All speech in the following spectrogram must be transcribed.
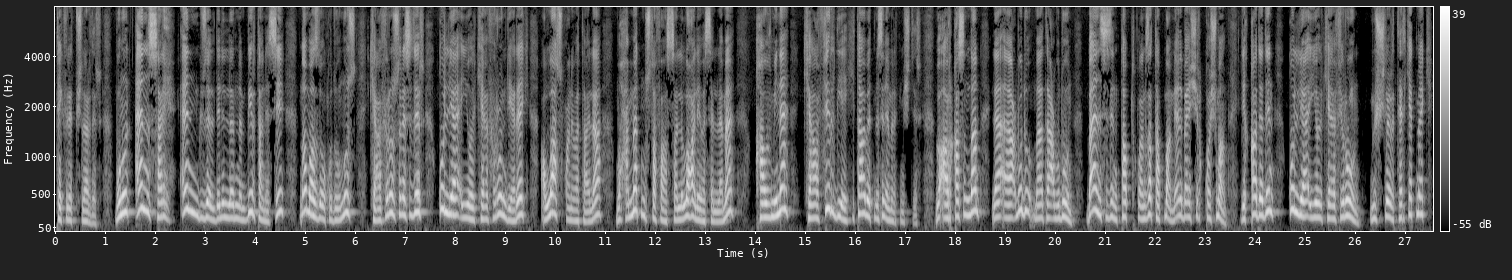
tekfir etmişlerdir. Bunun en sarih, en güzel delillerinden bir tanesi namazda okuduğumuz Kafirun suresidir. Kul ya eyyuhel kafirun diyerek Allah subhanehu ve teala Muhammed Mustafa sallallahu aleyhi ve selleme kavmine kafir diye hitap etmesini emretmiştir. Ve arkasından la a'budu ma ta'budun. Ben sizin taptıklarınıza tapmam. Yani ben şirk koşmam. Dikkat edin. Kul ya eyyuhel kafirun müşrileri terk etmek,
